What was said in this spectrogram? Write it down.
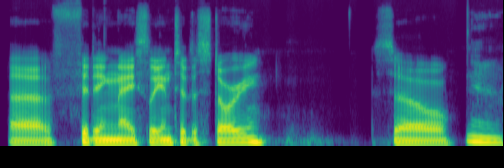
uh, fitting nicely into the story so Yeah.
